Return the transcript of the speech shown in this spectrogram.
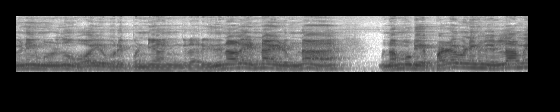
வினை முழுதும் ஓய உரைப்பண்யாங்கிறார் இதனால என்ன ஆகிடும்னா நம்முடைய பழவினைகள் எல்லாமே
